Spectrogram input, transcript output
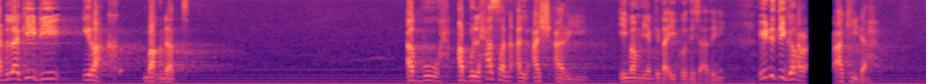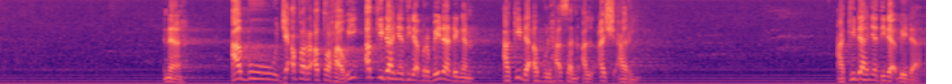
ada lagi di Irak Baghdad. Abu Abdul Hasan Al-Ash'ari imam yang kita ikuti saat ini. Ini tiga akidah Nah, Abu Ja'far At-Tahawi akidahnya tidak berbeda dengan akidah Abu Hasan Al-Ash'ari. Akidahnya tidak beda.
